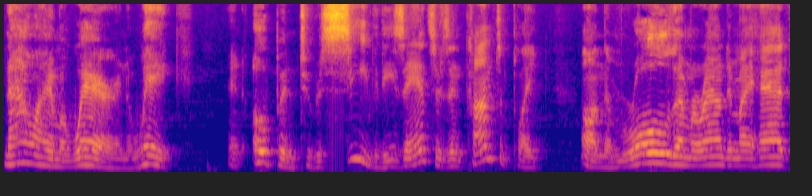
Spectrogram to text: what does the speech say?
Now I am aware and awake and open to receive these answers and contemplate on them, roll them around in my head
